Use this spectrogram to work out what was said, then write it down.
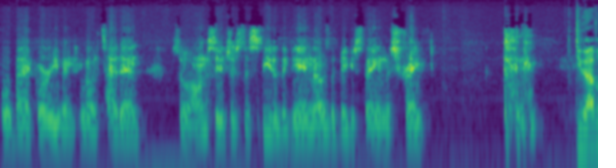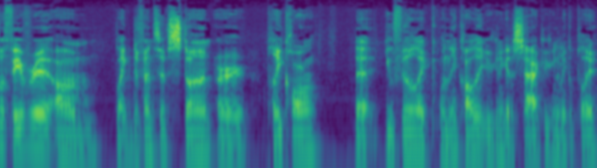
fullback or even a little tight end. So honestly, it's just the speed of the game. That was the biggest thing, and the strength. Do you have a favorite um like defensive stunt or play call that you feel like when they call it you're gonna get a sack or you're gonna make a play?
